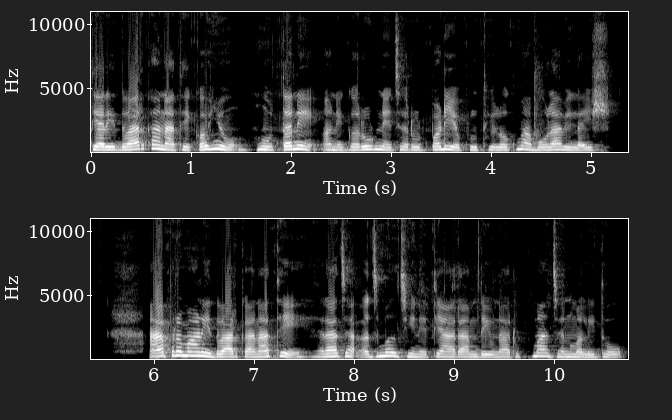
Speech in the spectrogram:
ત્યારે દ્વારકાનાથે કહ્યું, હું તને અને ગરુડને જરૂર પડ્યે પૃથ્વીલોકમાં બોલાવી લઈશ. આ પ્રમાણે દ્વારકાનાથે રાજા અજમલજીને ત્યાં રામદેવના રૂપમાં જન્મ લીધો.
